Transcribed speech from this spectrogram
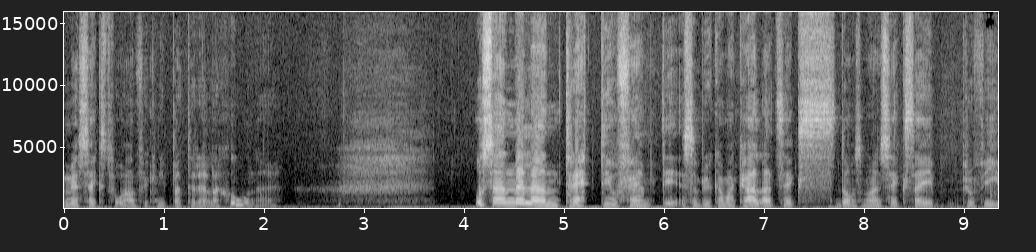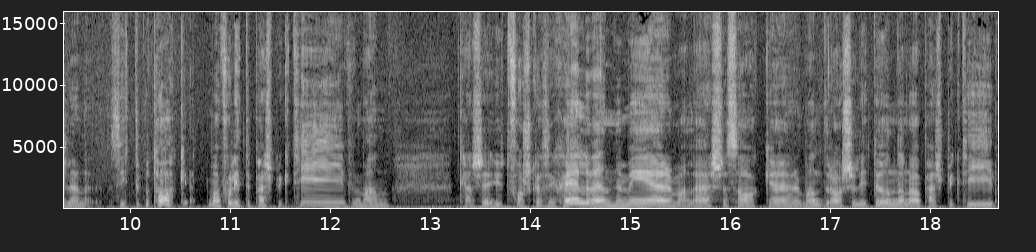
med 6-2 förknippat till relationer. Och sen mellan 30 och 50 så brukar man kalla att sex, de som har en sexa i profilen sitter på taket. Man får lite perspektiv, man kanske utforskar sig själv ännu mer, man lär sig saker, man drar sig lite undan av perspektiv.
